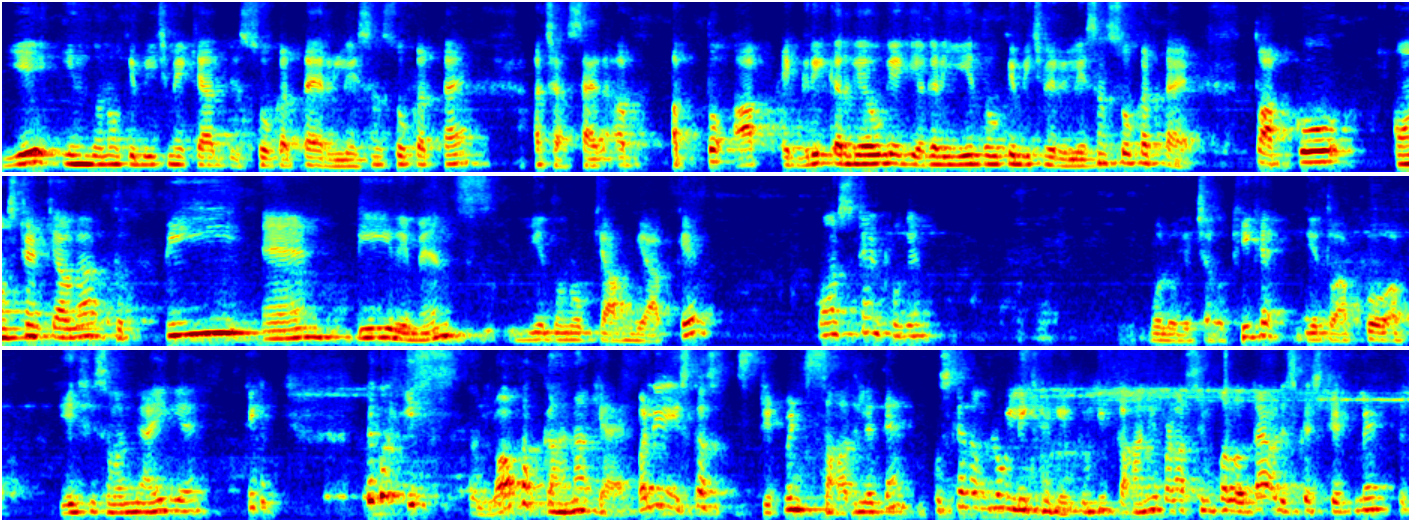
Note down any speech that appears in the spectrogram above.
ये इन दोनों के बीच में क्या शो करता है? रिलेशन शो करता है। अच्छा शायद अब अब तो आप एग्री कर गए होंगे कि अगर ये दो के बीच में रिलेशन शो करता है तो आपको कांस्टेंट क्या होगा? तो P एंड T रिमेन्स ये दोनों क्या होंगे आपके? कांस्टेंट हो गए बोलोगे, चलो ठीक है, ये तो आपको अब ये चीज़ समझ में आ ही गया है, ठीक है? देखो, इस लॉ का कहना क्या है? पहले इसका स्टेटमेंट समझ लेते हैं, उसके बाद हम लोग लिखेंगे, क्योंकि कहानी बड़ा सिंपल होता है और इसका स्टेटमेंट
